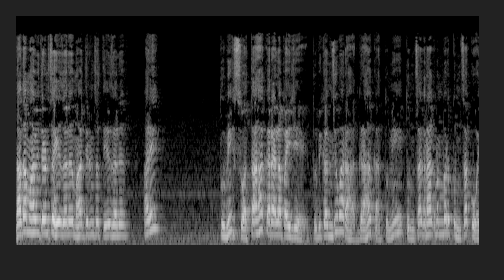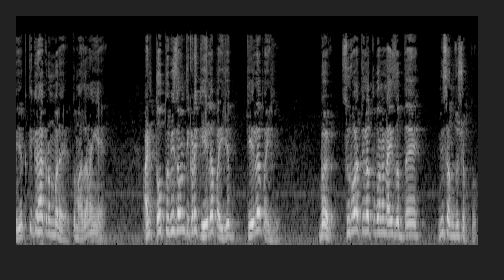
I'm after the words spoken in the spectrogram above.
दादा महावितरणचं हे झालं महावितरणचं ते झालं. अरे तुम्ही स्वतः करायला पाहिजे. तुम्ही कन्झ्युमर आहात ग्राहक आहात. तुम्ही तुमचा ग्राहक नंबर तुमचा वैयक्तिक ग्राहक नंबर आहे तो माझा नाही आहे आणि तो तुम्ही जाऊन तिकडे केलं पाहिजे केलं पाहिजे. बर सुरुवातीला तुम्हाला नाही जमतंय मी समजू शकतो.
